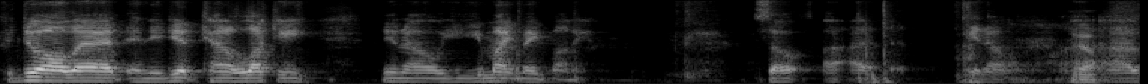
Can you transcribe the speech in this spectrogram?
If you do all that and you get kind of lucky, you know, you might make money. So, uh, you know, yeah.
